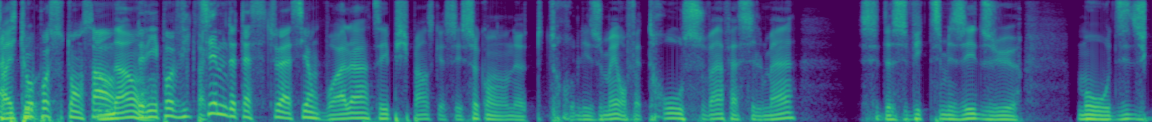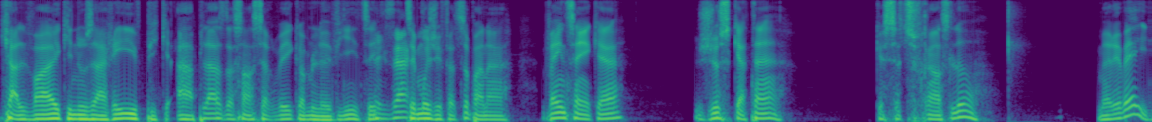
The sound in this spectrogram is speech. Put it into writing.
Appuie-toi toi. pas sur ton sort. Non. Deviens pas victime de ta situation. Voilà, tu sais, puis je pense que c'est ça qu'on a, les humains ont fait trop souvent facilement, c'est de se victimiser du maudit, du calvaire qui nous arrive, puis qu'à la place de s'en servir comme levier, tu sais. Exact. Tu sais, moi, j'ai fait ça pendant 25 ans, jusqu'à temps que cette souffrance-là me réveille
